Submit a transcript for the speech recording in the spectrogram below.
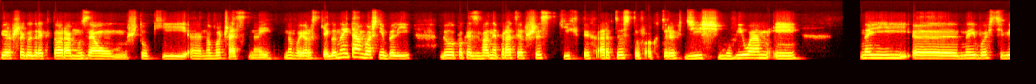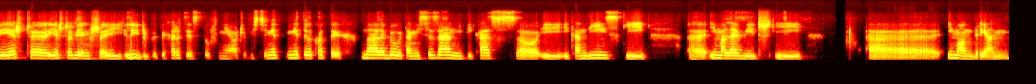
pierwszego dyrektora Muzeum Sztuki Nowoczesnej Nowojorskiego. No i tam właśnie byli, były pokazywane prace wszystkich tych artystów, o których dziś mówiłam i no i, e, no i właściwie jeszcze, jeszcze większej liczby tych artystów, nie oczywiście nie, nie tylko tych, no ale były tam i Cezanne, i Picasso, i, i Kandiński, e, i Malewicz, i, e, i Mondrian.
